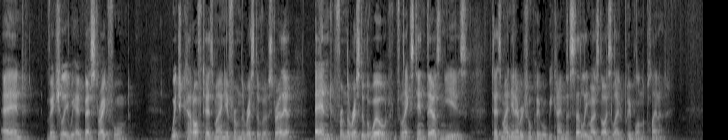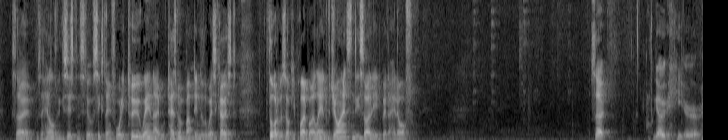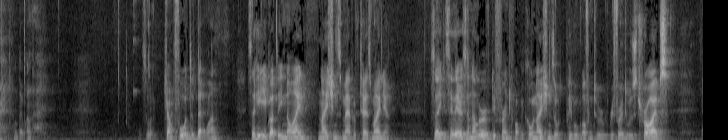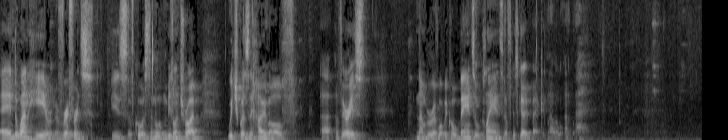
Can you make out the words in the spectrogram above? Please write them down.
and eventually we had Bass Strait formed, which cut off Tasmania from the rest of Australia and from the rest of the world. And for the next 10,000 years, Tasmanian Aboriginal people became the subtly most isolated people on the planet. So it was a hell of an existence till 1642 when Abel Tasman bumped into the west coast, thought it was occupied by a land of giants, and decided he'd better head off. So if we go here, that one, so jump forward to that one. So here you've got the Nine Nations map of Tasmania. So you can see there is a number of different, what we call nations, or people often to refer to as tribes. And the one here of reference is, of course, the Northern Midland tribe, which was the home of uh, a various number of what we call bands or clans. So if I just go back another one.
